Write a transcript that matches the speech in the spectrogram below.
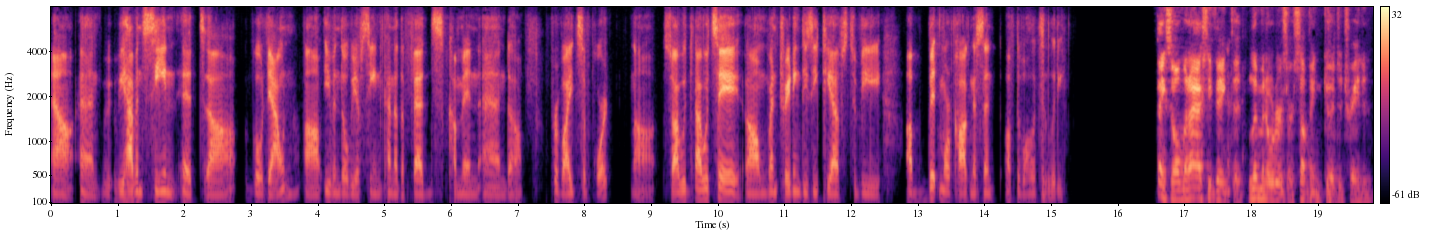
uh, and we haven't seen it uh, go down uh, even though we have seen kind of the feds come in and uh, provide support. Uh, so i would i would say um, when trading these etfs to be a bit more cognizant of the volatility Thanks, Oman. I actually think that limit orders are something good to trade in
